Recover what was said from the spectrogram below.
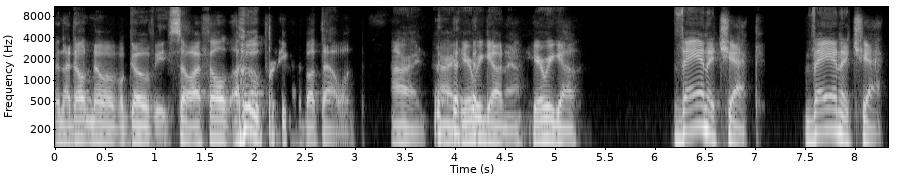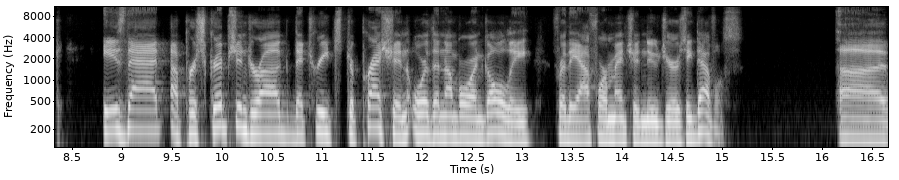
and I don't know of a Govey, so I felt I felt pretty good about that one. All right. All right. Here we go now. Here we go. Vanecek. Vanecek. Is that a prescription drug that treats depression or the number one goalie for the aforementioned New Jersey Devils? Uh,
